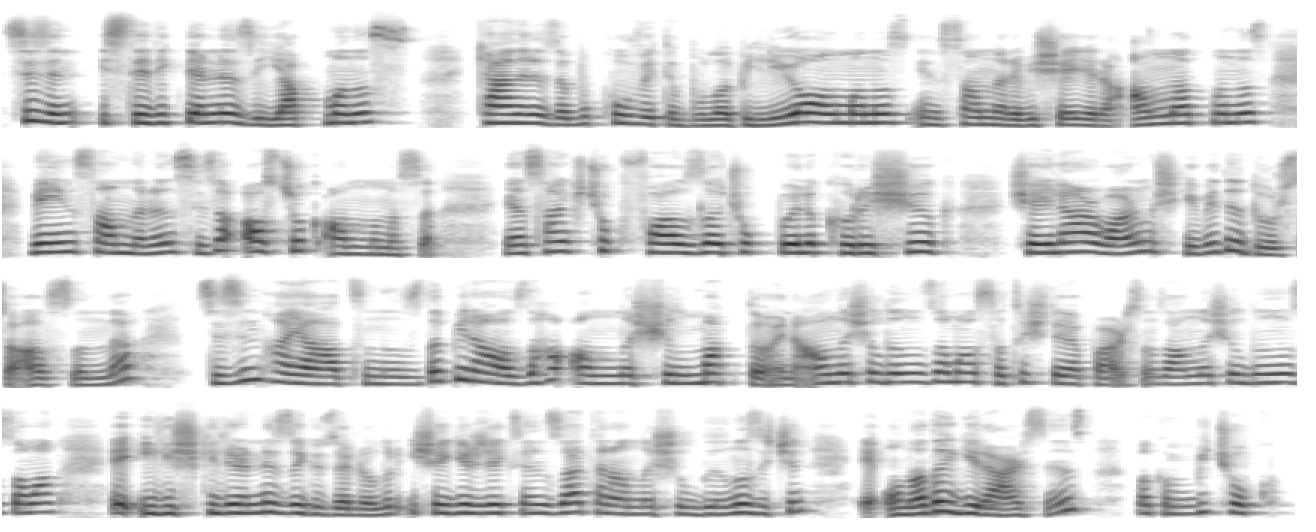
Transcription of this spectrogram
sizin istediklerinizi yapmanız, kendinize bu kuvveti bulabiliyor olmanız, insanlara bir şeyleri anlatmanız ve insanların sizi az çok anlaması. Yani sanki çok fazla, çok böyle karışık şeyler varmış gibi de dursa aslında sizin hayatınızda biraz daha anlaşılmak da önemli. Anlaşıldığınız zaman satış da yaparsınız. Anlaşıldığınız zaman e, ilişkileriniz de güzel olur. İşe girecekseniz zaten anlaşıldığınız için e, ona da girersiniz. Bakın birçok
